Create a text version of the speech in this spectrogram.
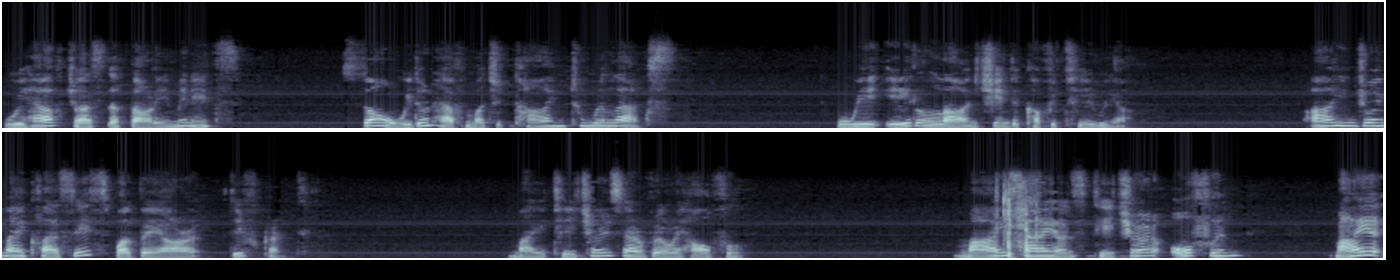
We have just 30 minutes. So we don't have much time to relax. We eat lunch in the cafeteria. I enjoy my classes, but they are difficult. My teachers are very helpful. My science teacher often my,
